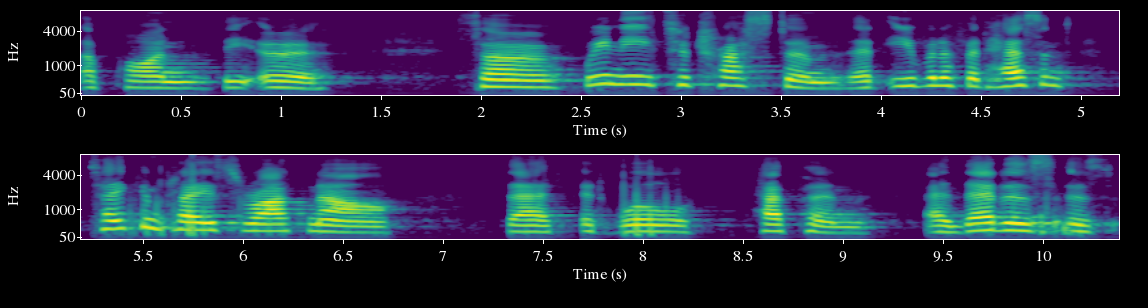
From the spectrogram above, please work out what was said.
upon the earth? So we need to trust him that even if it hasn't taken place right now, that it will happen. And that is, is,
